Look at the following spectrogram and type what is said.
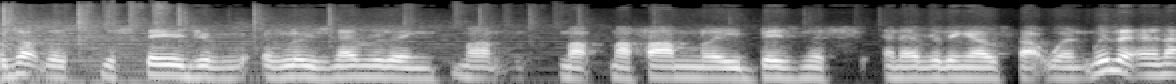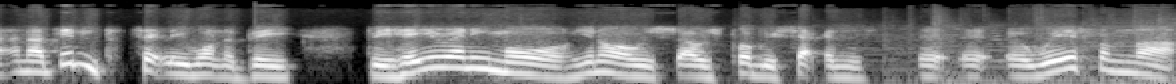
I was at the, the stage of, of losing everything, my, my, my family, business, and everything else that went with it, and and I didn't particularly want to be be here anymore. You know, I was I was probably seconds uh, uh, away from that.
